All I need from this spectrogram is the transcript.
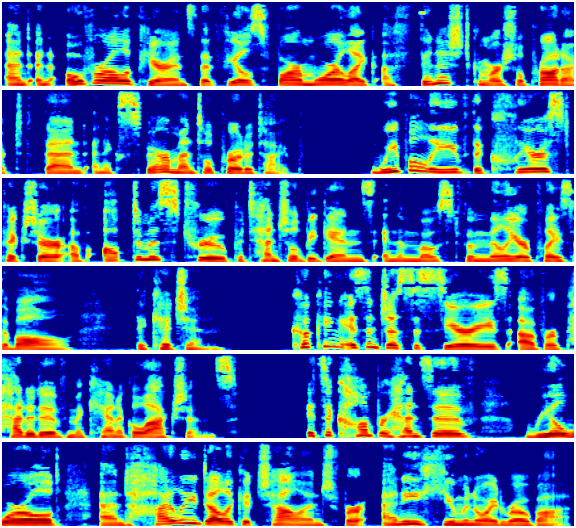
and an overall appearance that feels far more like a finished commercial product than an experimental prototype. We believe the clearest picture of Optimus' true potential begins in the most familiar place of all, the kitchen. Cooking isn't just a series of repetitive mechanical actions. It's a comprehensive, real-world, and highly delicate challenge for any humanoid robot.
